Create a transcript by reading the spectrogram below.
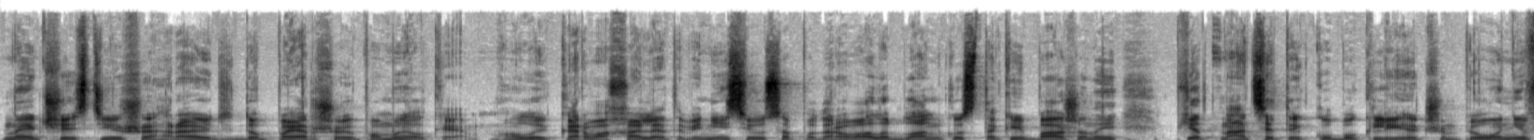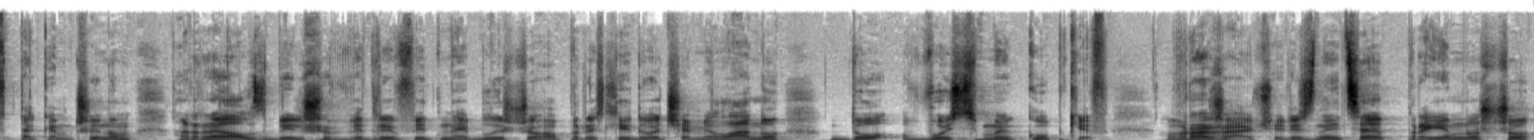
найчастіше грають до першої помилки. Голи Карвахаля та Вінісіуса подарували Бланкус такий бажаний 15 виграти Кубок Ліги Чемпіонів. Таким чином Реал збільшив відрив від найближчого переслідувача Мілану до восьми кубків. Вражаюча різниця. Приємно, що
